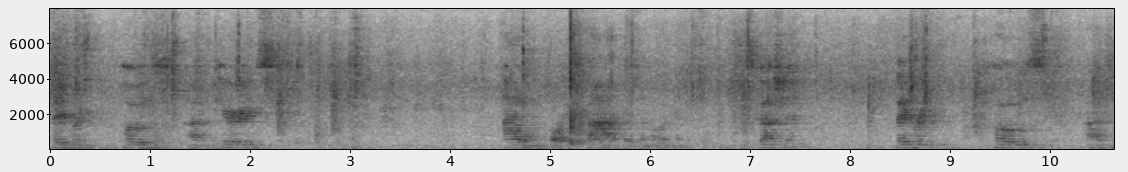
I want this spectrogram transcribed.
Favoring, opposed, item carries. Item forty-five is an ordinance. Discussion. Favoring, opposed, item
